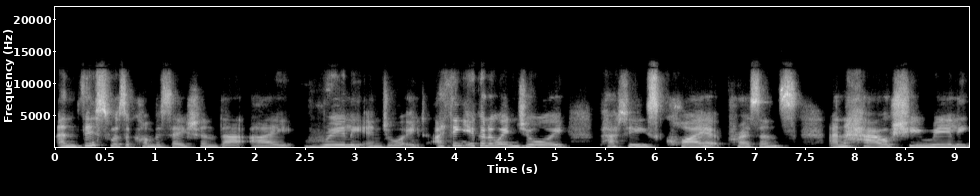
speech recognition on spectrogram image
And this was a conversation that I really enjoyed. I think you're going to enjoy Patty's quiet presence and how she really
